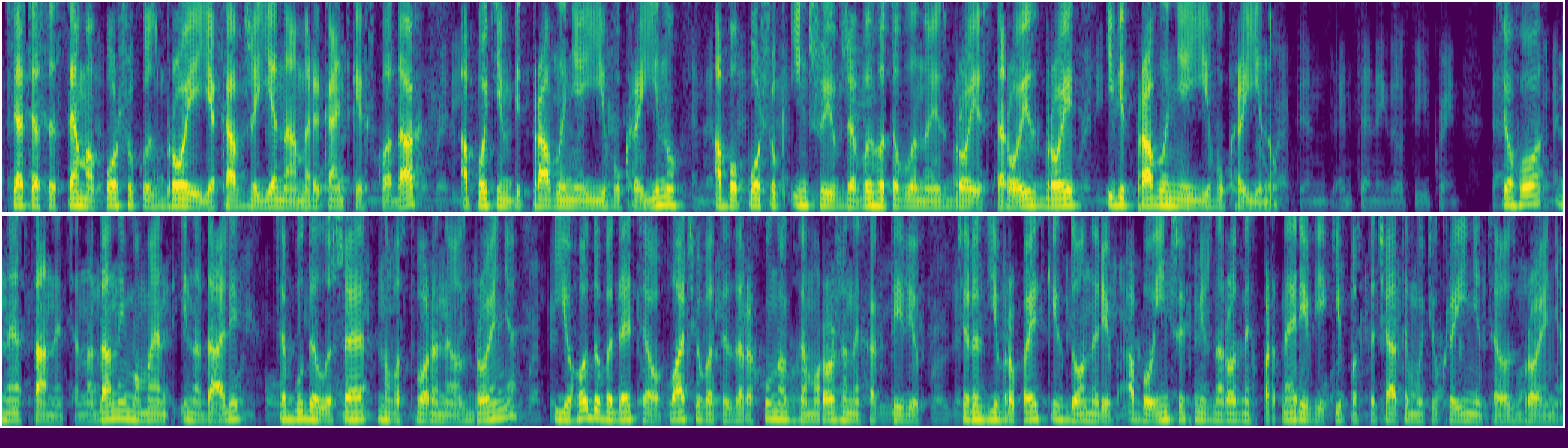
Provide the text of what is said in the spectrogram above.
Вся ця система пошуку зброї, яка вже є на американських складах, а потім відправлення її в Україну, або пошук іншої вже виготовленої зброї старої зброї і відправлення її в Україну. Цього не станеться на даний момент і надалі. Це буде лише новостворене озброєння, і його доведеться оплачувати за рахунок заморожених активів через європейських донорів або інших міжнародних партнерів, які постачатимуть Україні це озброєння.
